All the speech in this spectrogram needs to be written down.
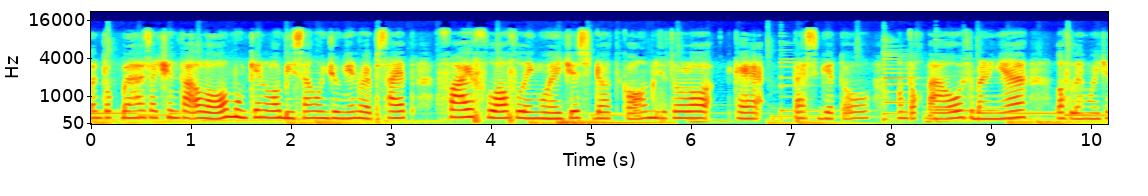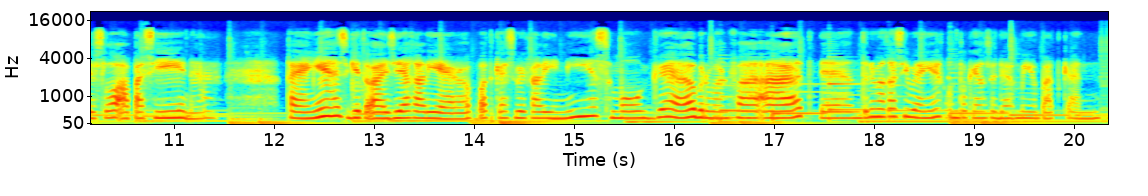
bentuk bahasa cinta lo mungkin lo bisa ngunjungin website fivelovelanguages.com di situ lo kayak tes gitu untuk tahu sebenarnya love languages lo apa sih. Nah kayaknya segitu aja kali ya podcast gue kali ini. Semoga bermanfaat dan terima kasih banyak untuk yang sudah menyempatkan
